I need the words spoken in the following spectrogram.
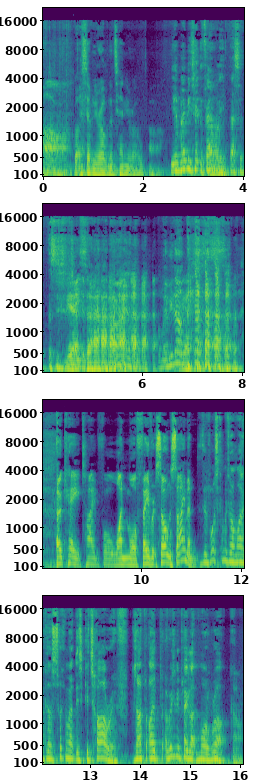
Ah, Got a seven-year-old and a ten-year-old. Yeah, maybe take the family. that's a, that's a, Yes. or maybe not. okay. Time for one more favourite song, Simon. The- What's coming to my mind because I was talking about this guitar riff because I, I originally played like more rock. Oh,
